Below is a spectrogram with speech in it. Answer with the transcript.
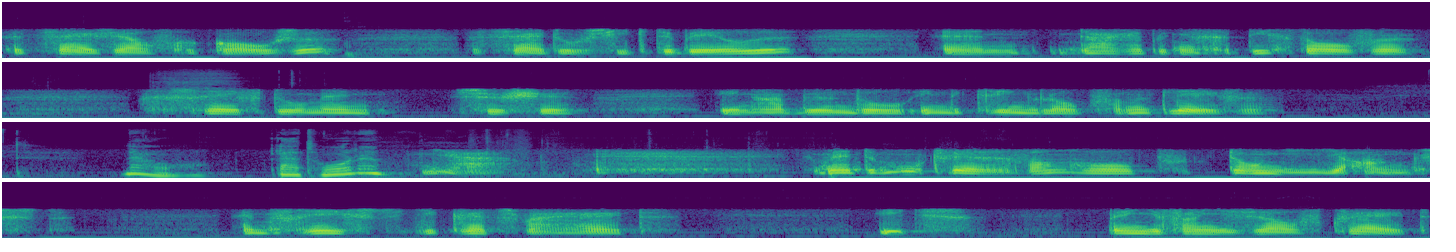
het zij zelf gekozen, het zij door ziektebeelden. En daar heb ik een gedicht over geschreven door mijn zusje in haar bundel in de kringloop van het leven. Nou, laat horen. Ja. Met de moedwillige wanhoop toon je je angst en vreest je kwetsbaarheid. Iets ben je van jezelf kwijt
